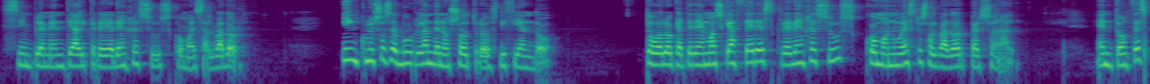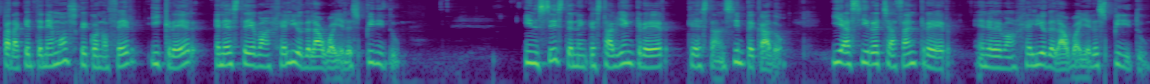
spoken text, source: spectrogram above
simplemente al creer en Jesús como el Salvador. Incluso se burlan de nosotros, diciendo, todo lo que tenemos que hacer es creer en Jesús como nuestro Salvador personal. Entonces, ¿para qué tenemos que conocer y creer en este Evangelio del agua y el Espíritu? Insisten en que está bien creer que están sin pecado, y así rechazan creer en el Evangelio del agua y el Espíritu.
